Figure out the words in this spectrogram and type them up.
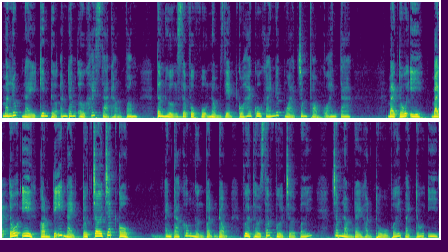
Mà lúc này Kim Thừa Ân đang ở khách sạn Hàng Phong, tận hưởng sự phục vụ nồng diện của hai cô gái nước ngoài trong phòng của anh ta. Bạch Tố Y, Bạch Tố Y, con đĩ này tôi chơi chết cô. Anh ta không ngừng vận động, vừa thở dốc vừa chửi bới, trong lòng đầy hận thù với Bạch Tố Y.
